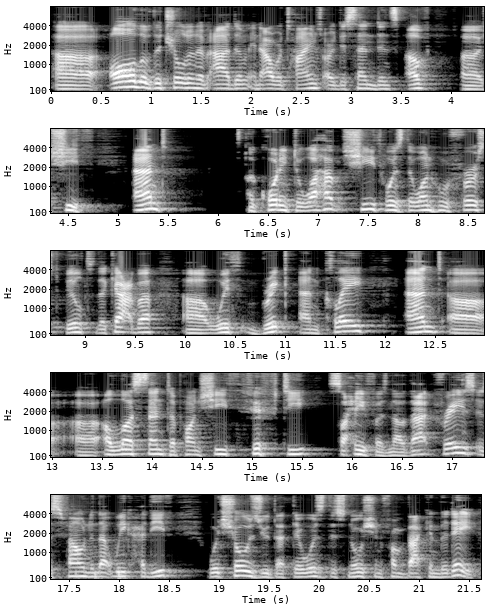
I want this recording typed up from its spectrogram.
uh, all of the children of Adam in our times are descendants of uh, Sheath. And According to Wahab, Sheath was the one who first built the Kaaba uh, with brick and clay, and uh, Allah sent upon Sheath 50 sahifas. Now, that phrase is found in that weak hadith, which shows you that there was this notion from back in the day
